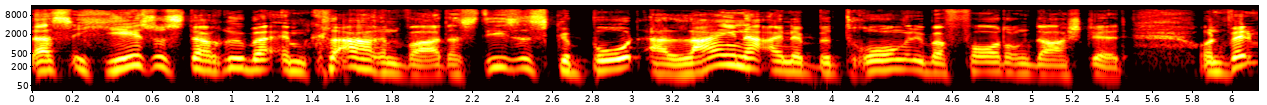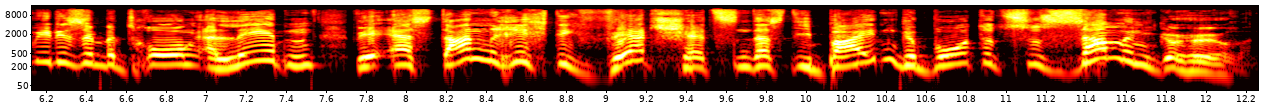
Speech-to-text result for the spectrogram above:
dass ich Jesus darüber im Klaren war, dass dieses Gebot alleine eine Bedrohung und Überforderung darstellt. Und wenn wir diese Bedrohung erleben, wir erst dann richtig wertschätzen, dass die beiden Gebote zusammengehören.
